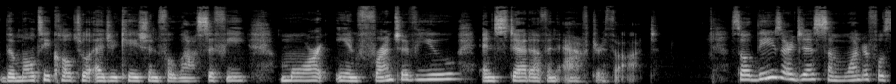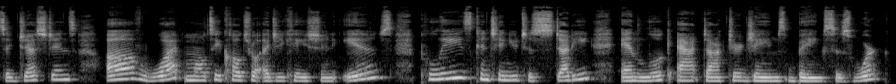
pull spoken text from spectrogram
the multicultural education philosophy more in front of you instead of an afterthought. So these are just some wonderful suggestions of what multicultural education is. Please continue to study and look at Dr. James Banks's work.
